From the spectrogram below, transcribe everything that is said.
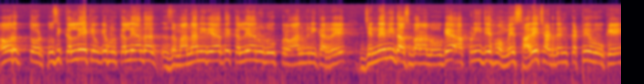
ਔਰ ਤੁ- ਤੁਸੀਂ ਕੱਲੇ ਕਿਉਂਕਿ ਹੁਣ ਕੱਲਿਆਂ ਦਾ ਜ਼ਮਾਨਾ ਨਹੀਂ ਰਿਹਾ ਤੇ ਕੱਲਿਆਂ ਨੂੰ ਲੋਕ ਪ੍ਰਵਾਨ ਵੀ ਨਹੀਂ ਕਰ ਰਹੇ। ਜਿੰਨੇ ਵੀ 10 12 ਲੋਕ ਹੈ ਆਪਣੀ ਜੇ ਹਉਮੈ ਸਾਰੇ ਛੱਡ ਦੇਣ, ਇਕੱਠੇ ਹੋ ਕੇ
